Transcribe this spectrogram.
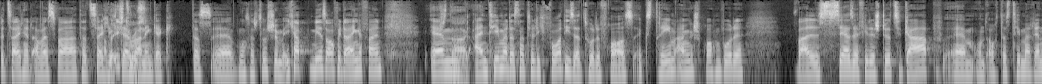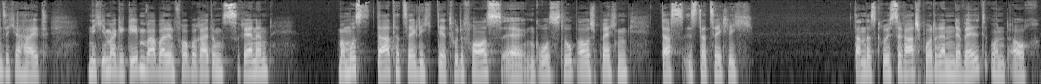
bezeichnet, aber es war tatsächlich ich der tu's. Running Gag. Das äh, muss man zustimmen. Ich habe mir ist auch wieder eingefallen. Ähm, ein Thema, das natürlich vor dieser Tour de France extrem angesprochen wurde, weil es sehr, sehr viele Stürze gab ähm, und auch das Thema Rennsicherheit nicht immer gegeben war bei den Vorbereitungsrennen. Man muss da tatsächlich der Tour de France äh, ein großes Lob aussprechen. Das ist tatsächlich dann das größte Radsportrennen der Welt und auch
